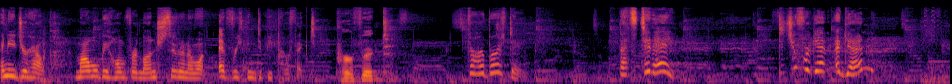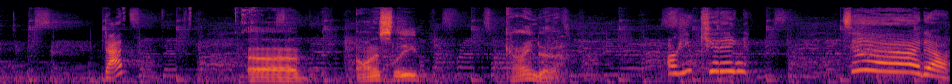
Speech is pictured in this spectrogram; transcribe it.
I need your help. Mom will be home for lunch soon, and I want everything to be perfect. Perfect? For her birthday. That's today. Did you forget again? Dad? Uh, honestly, kinda. Are you kidding? Dad!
